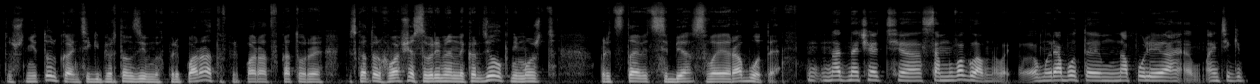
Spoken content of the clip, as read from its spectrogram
потому что не только антигипертензивных препаратов, препаратов, которые, без которых вообще современный кардиолог не может представить себе свои работы. Надо начать э, с самого главного. Мы работаем на поле а, антигип...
